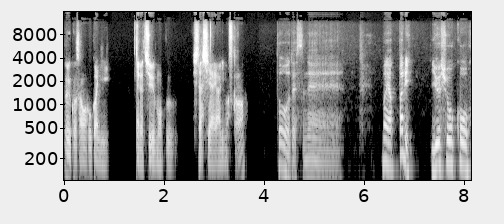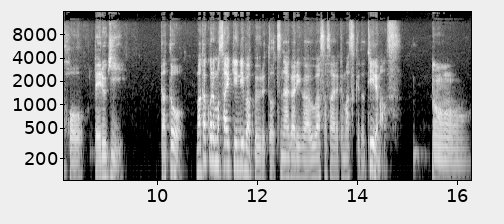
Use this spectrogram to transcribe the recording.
トリコさんは他になんか注目した試合ありますか？そうですね。まあ、やっぱり優勝候補ベルギーだと、またこれも最近リバプールとつながりが噂されてますけど、ティーレマンス。うん。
